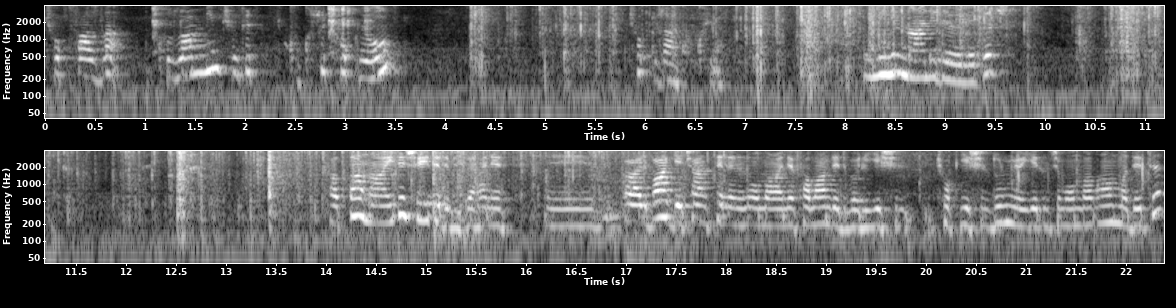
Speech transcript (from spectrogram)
Çok fazla kullanmayayım çünkü kokusu çok yoğun. Çok güzel kokuyor. Eminim nane de öyledir. Hatta Naide şey dedi bize hani e, galiba geçen senenin o nane falan dedi böyle yeşil çok yeşil durmuyor Yelizciğim ondan alma dedi.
